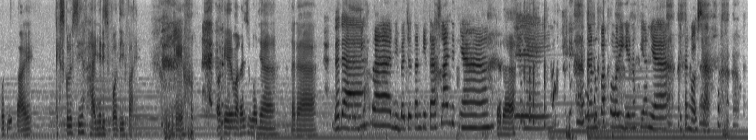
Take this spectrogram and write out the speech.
Spotify. Eksklusif hanya di Spotify. Oke. Oke makasih semuanya dadah Dadah. Jumpa di bacotan kita selanjutnya. dadah Yeay. Jangan lupa follow IG Novian ya. Kita nggak usah.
